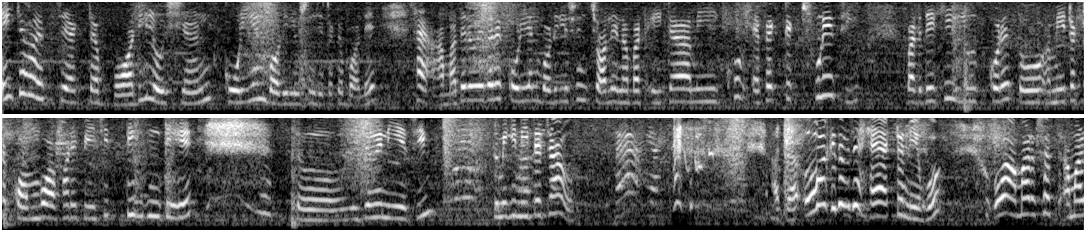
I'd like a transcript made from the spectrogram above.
এইটা হচ্ছে একটা body lotion Korean body lotion যেটাকে বলে। হ্যাঁ আমাদের ওয়েদারে কোরিয়ান বডি লোশন চলে না বাট এইটা আমি খুব এফেক্টেড শুনেছি বাট দেখি ইউজ করে। তো আমি এটা একটা কম্বো অফারে পেয়েছি তিনটে। তো এই জন্য নিয়েছি। তুমি কি নিতে চাও? আচ্ছা ও কিন্তু হ্যাঁ একটা নেব। ও আমার সাথে, আমার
